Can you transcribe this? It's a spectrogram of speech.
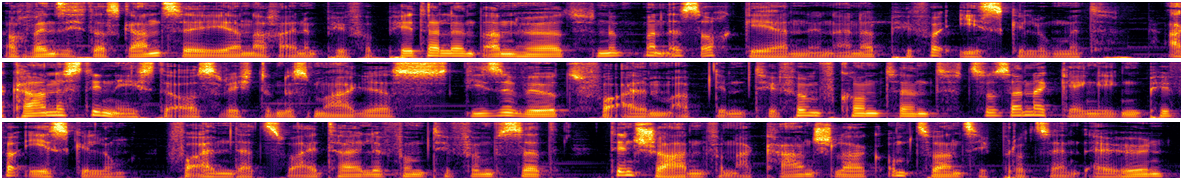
Auch wenn sich das Ganze eher nach einem PvP-Talent anhört, nimmt man es auch gern in einer PvE-Skillung mit. Arkan ist die nächste Ausrichtung des Magiers. Diese wird vor allem ab dem T5-Content zu seiner gängigen PvE-Skillung. Vor allem der zwei Teile vom T5-Set den Schaden von Arkanschlag um 20% erhöhen.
